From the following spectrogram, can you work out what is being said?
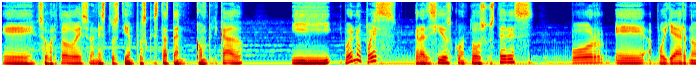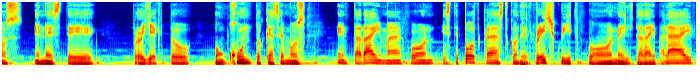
eh, sobre todo eso en estos tiempos que está tan complicado. Y bueno, pues agradecidos con todos ustedes por eh, apoyarnos en este proyecto conjunto que hacemos en Tadaima con este podcast, con el Rage Quit, con el Tadaima Live,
